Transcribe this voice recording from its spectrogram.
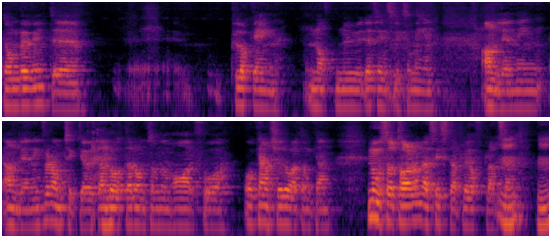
de behöver inte eh, plocka in något nu. Det finns liksom ingen anledning, anledning för dem tycker jag. Utan Mm. låta dem som de har få, och kanske då att de kan nosa och ta den där sista playoffplatsen. Mm.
